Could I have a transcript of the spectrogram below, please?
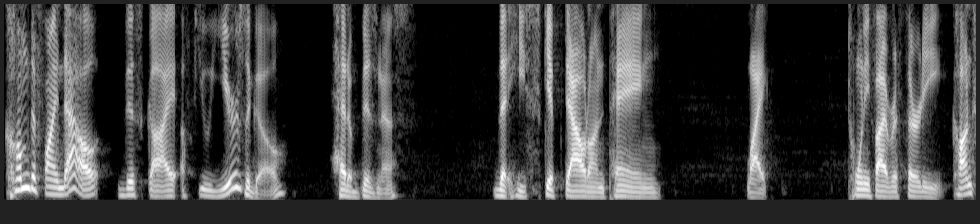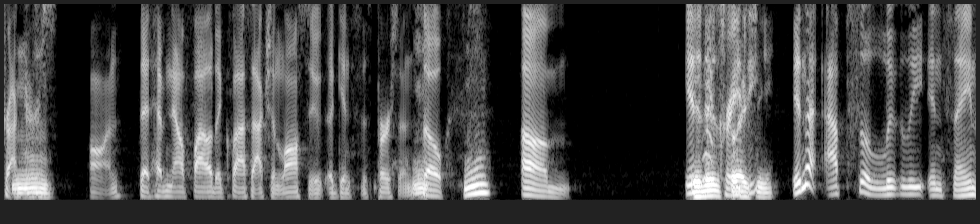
Come to find out, this guy a few years ago had a business that he skipped out on paying like 25 or 30 contractors on that have now filed a class action lawsuit against this person. Mm. So, Hmm. um isn't It that is crazy? crazy. Isn't that absolutely insane?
